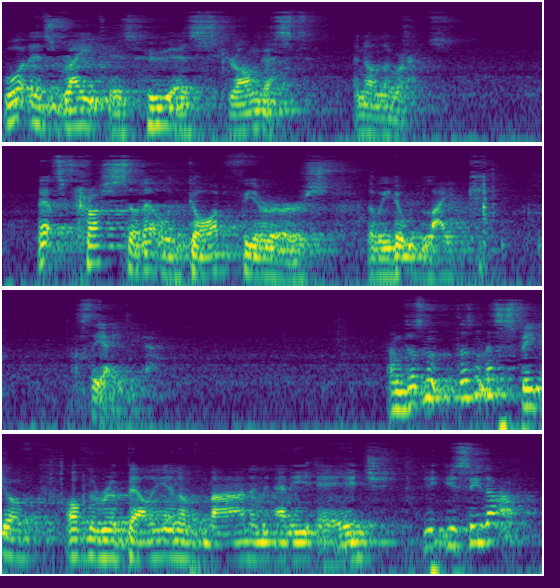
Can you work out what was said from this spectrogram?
What is right is who is strongest, in other words. Let's crush the little God-fearers that we don't like that's the idea. And doesn't, doesn't this speak of, of the rebellion of man in any age? Do you, see that?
